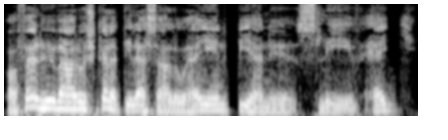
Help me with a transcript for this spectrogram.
A felhőváros keleti leszálló helyén pihenő Slave egy,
